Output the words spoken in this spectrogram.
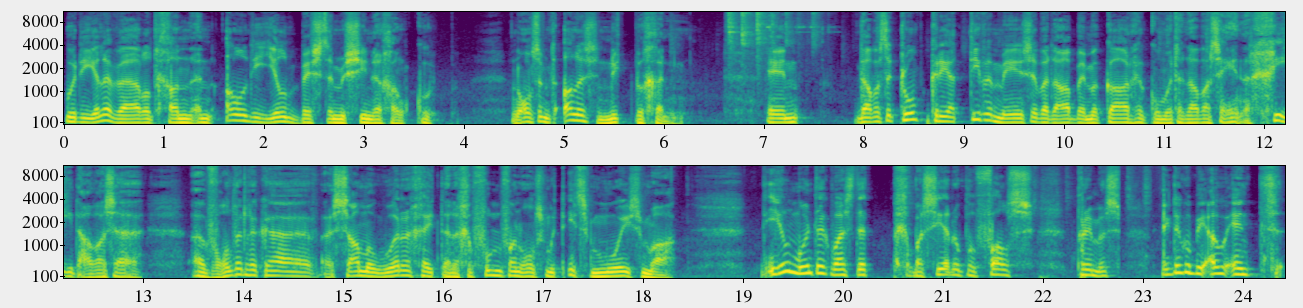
oor die hele wêreld gaan en al die heel beste masjiene gaan koop. En ons het met alles nuut begin. En daar was 'n klomp kreatiewe mense wat daar bymekaar gekom het en daar was 'n energie, daar was 'n 'n wonderlike samehorigheid en 'n gevoel van ons moet iets moois maak. Heel moontlik was dit gebaseer op 'n vals premise. Ek dink op die ou end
